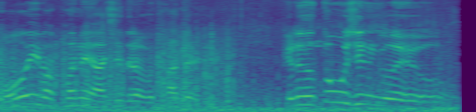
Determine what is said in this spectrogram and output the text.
거의 막판에 아시더라고 다들. 그래서 또 오시는 거예요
